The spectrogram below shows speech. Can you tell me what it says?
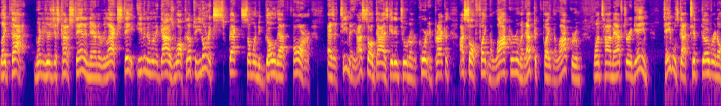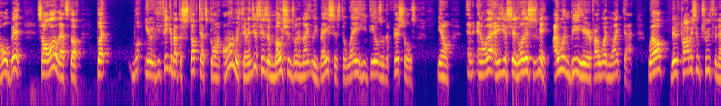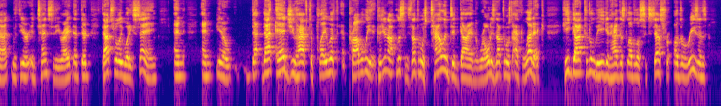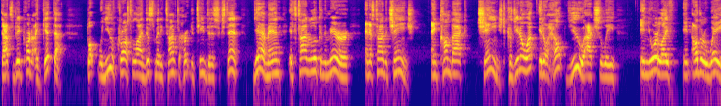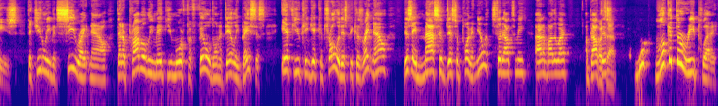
like that when you're just kind of standing there in a relaxed state. Even when a guy is walking up to you, you don't expect someone to go that far as a teammate. I saw guys get into it on the court in practice. I saw a fight in the locker room, an epic fight in the locker room one time after a game. Tables got tipped over in a whole bit. Saw all that stuff. But what you know, if you think about the stuff that's gone on with him and just his emotions on a nightly basis, the way he deals with officials, you know, and, and all that. And he just says, Well, this is me. I wouldn't be here if I wasn't like that. Well, there's probably some truth in that with your intensity, right? That that's really what he's saying. And and you know, that that edge you have to play with probably because you're not listen, he's not the most talented guy in the world. He's not the most athletic. He got to the league and had this level of success for other reasons. That's a big part of it. I get that. But when you've crossed the line this many times to hurt your team to this extent, yeah, man, it's time to look in the mirror and it's time to change and come back changed. Because you know what? It'll help you actually in your life in other ways that you don't even see right now that'll probably make you more fulfilled on a daily basis if you can get control of this. Because right now, there's a massive disappointment. You know what stood out to me, Adam, by the way, about What's this? that? Look, look at the replay.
